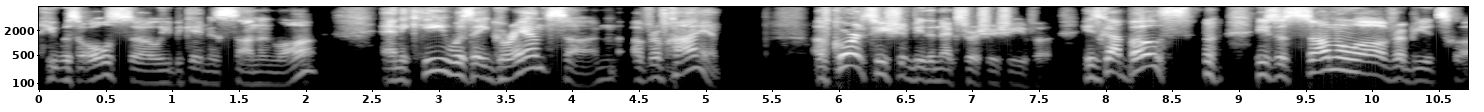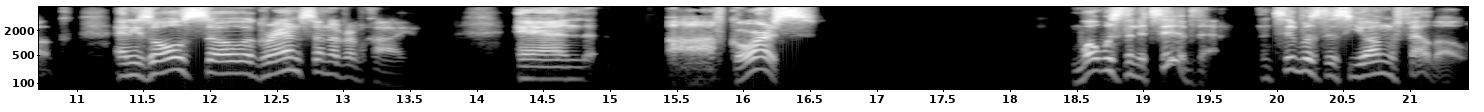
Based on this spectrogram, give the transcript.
he was also, he became his son-in-law, and he was a grandson of Rav Chaim. Of course, he should be the next Rosh Hayeshiva. He's got both. he's a son-in-law of Rabbi Yitzchak, and he's also a grandson of Rav Chaim. And uh, of course, what was the Netziv then? Netziv was this young fellow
